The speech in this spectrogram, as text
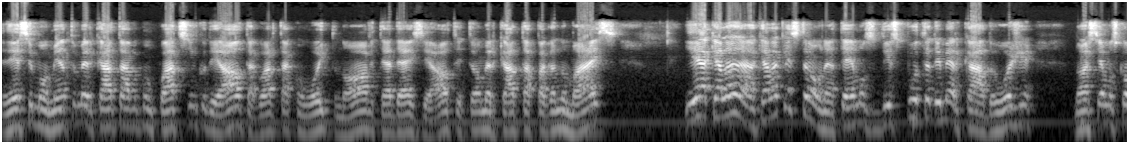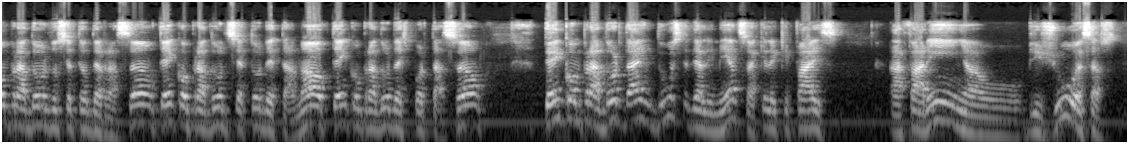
nesse momento o mercado estava com 4, 5 de alta, agora está com 8, 9, até 10 de alta, então o mercado está pagando mais. E é aquela, aquela questão, né? Temos disputa de mercado. Hoje nós temos comprador do setor de ração, tem comprador do setor de etanol, tem comprador da exportação, tem comprador da indústria de alimentos, aquele que faz a farinha, o biju, essas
